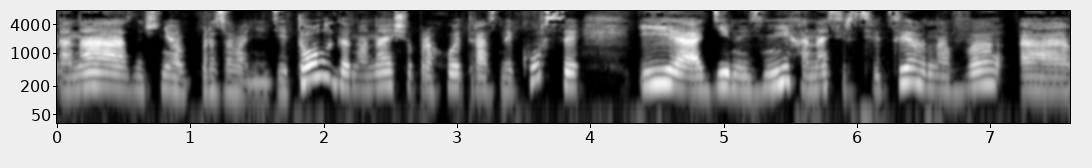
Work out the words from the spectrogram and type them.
Она, значит, у нее образование диетолога, но она еще проходит разные курсы, и один из них, она сертифицирована в а,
